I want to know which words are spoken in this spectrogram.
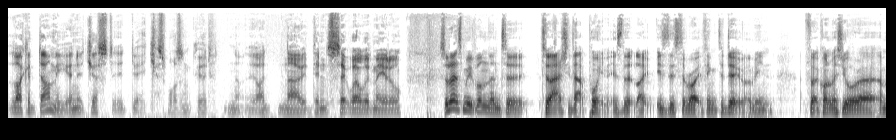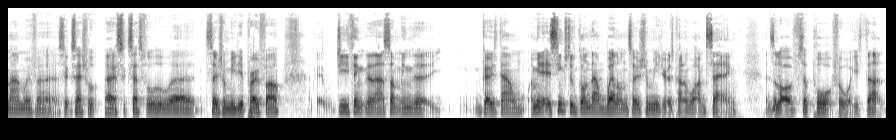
like a dummy, and it just it, it just wasn't good. No, I, no, it didn't sit well with me at all. So let's move on then to, to actually that point. Is that like, is this the right thing to do? I mean, for economists, you're a, a man with a successful, uh, successful uh, social media profile. Do you think that that's something that goes down? I mean, it seems to have gone down well on social media. Is kind of what I'm saying. There's a lot of support for what he's done,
